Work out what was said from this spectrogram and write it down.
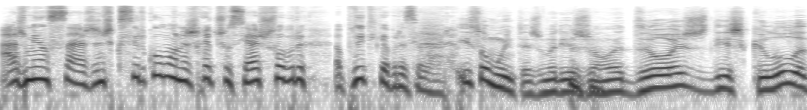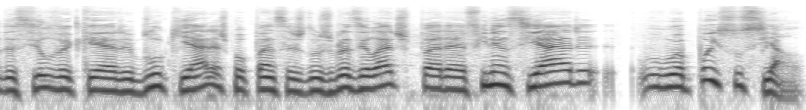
às mensagens que circulam nas redes sociais sobre a política brasileira. E são muitas, Maria uhum. João. A de hoje diz que Lula da Silva quer bloquear as poupanças dos brasileiros para financiar o apoio social.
